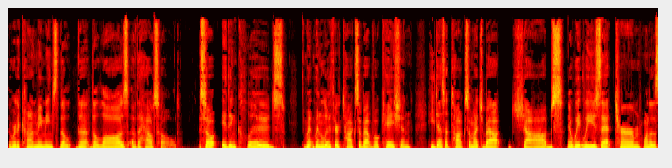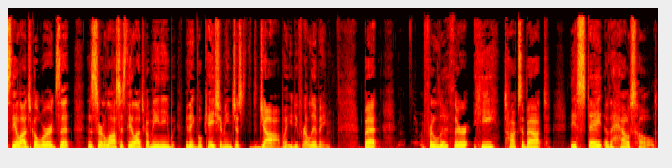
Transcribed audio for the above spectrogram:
the word economy means the, the, the laws of the household. So it includes, when, when Luther talks about vocation, he doesn't talk so much about jobs. You know, we, we use that term, one of those theological words that has sort of lost its theological meaning. We think vocation means just the job, what you do for a living. But for Luther, he talks about the estate of the household,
